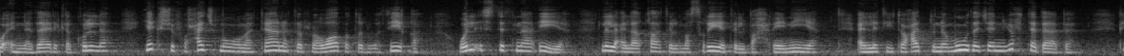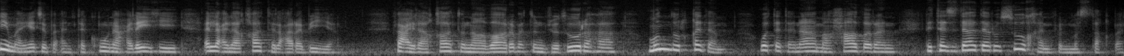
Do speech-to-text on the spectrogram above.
وإن ذلك كله يكشف حجم ومتانة الروابط الوثيقة والاستثنائية للعلاقات المصرية البحرينية التي تعد نموذجا يحتذى به فيما يجب أن تكون عليه العلاقات العربية. فعلاقاتنا ضاربة جذورها منذ القدم وتتنامى حاضرا لتزداد رسوخا في المستقبل.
